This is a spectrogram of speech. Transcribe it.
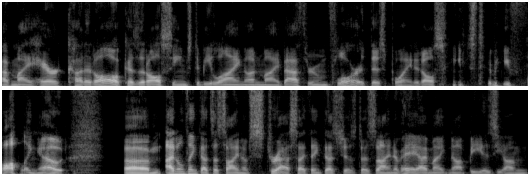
have my hair cut at all because it all seems to be lying on my bathroom floor at this point. It all seems to be falling out. Um, I don't think that's a sign of stress. I think that's just a sign of hey, I might not be as young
